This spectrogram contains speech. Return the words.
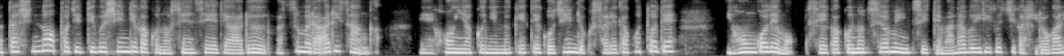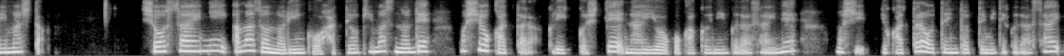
私のポジティブ心理学の先生である松村ありさんが、えー、翻訳に向けてご尽力されたことで、日本語でも性格の強みについて学ぶ入り口が広がりました。詳細に Amazon のリンクを貼っておきますので、もしよかったらクリックして内容をご確認くださいね。もしよかったらお手に取ってみてください。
